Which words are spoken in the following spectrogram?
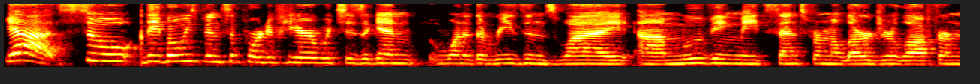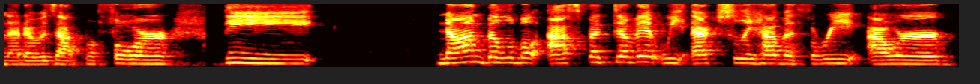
yeah, so they've always been supportive here, which is again one of the reasons why um, moving made sense from a larger law firm that I was at before. The non-billable aspect of it we actually have a three-hour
